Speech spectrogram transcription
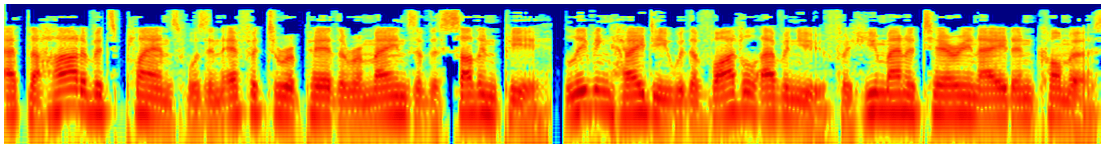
At the heart of its plans was an effort to repair the remains of the southern pier, leaving Haiti with a vital avenue for humanitarian aid and commerce.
